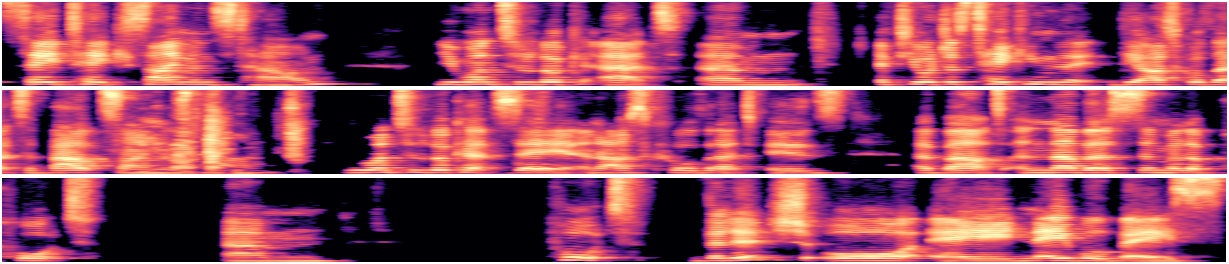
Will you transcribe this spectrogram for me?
say take simonstown. You want to look at um if you're just taking the the article that's about simonstown you want to look at say an article that is about another similar port um port village or a naval base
